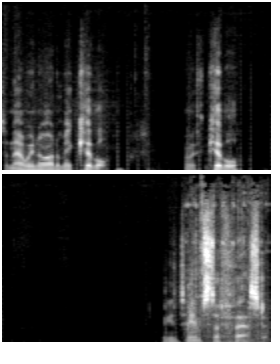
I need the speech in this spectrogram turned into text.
So now we know how to make kibble. And with kibble, we can tame stuff faster.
